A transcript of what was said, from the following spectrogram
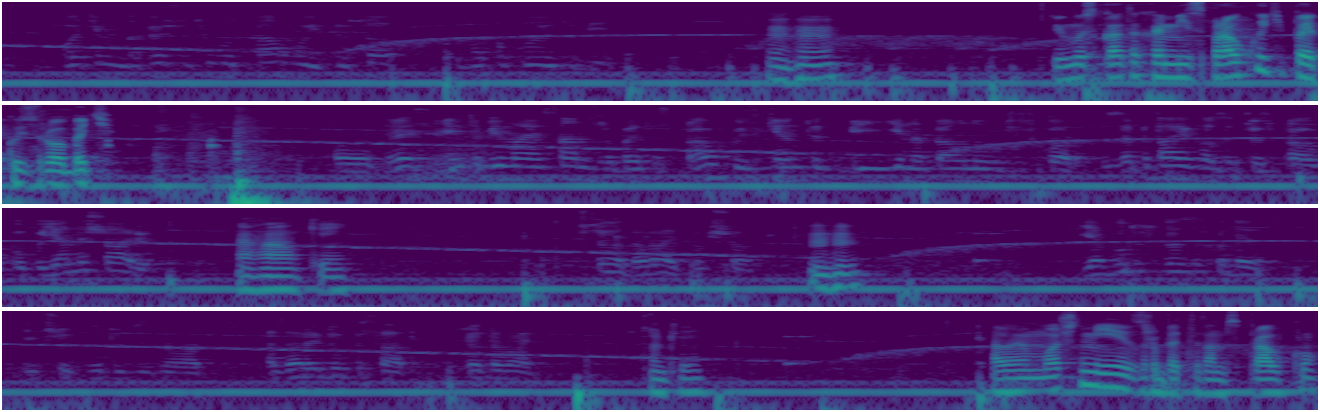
потім напишу цілу скаргу і це все запакую тобі. Угу. Йому сказати, хай мені справку, типу, якусь робить. Дивись, він тобі має сам зробити справку і скинути тобі її, напевно, в Discord. Запитай його за цю справку, бо я не шарю. Ага, окей. Все, давай, поки що. Угу. Я буду сюди заходити, якщо буду дізнаватися. А зараз йду писати. Все, давай. Окей. А ви можете мені зробити там справку?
